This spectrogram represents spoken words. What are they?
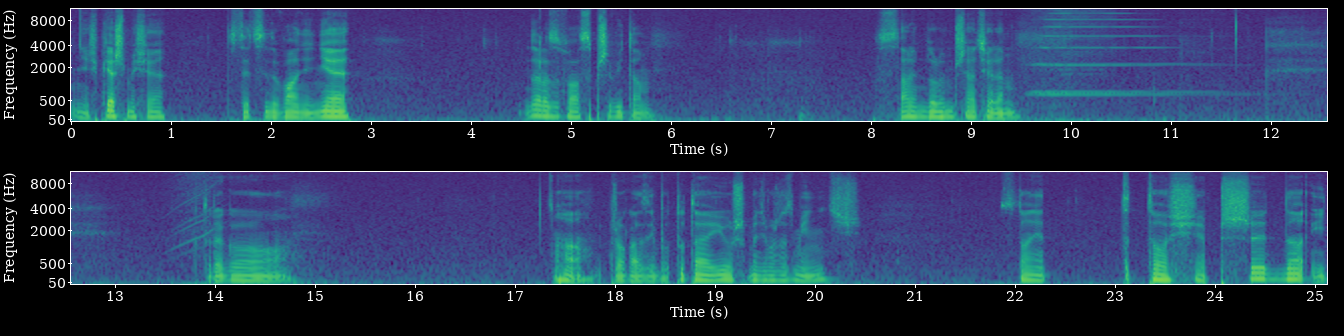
nie śpieszmy się. Zdecydowanie nie. Zaraz was przywitam. Starym dobrym przyjacielem. Którego... Aha, przy okazji, bo tutaj już będzie można zmienić. Zdanie to się przyda i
